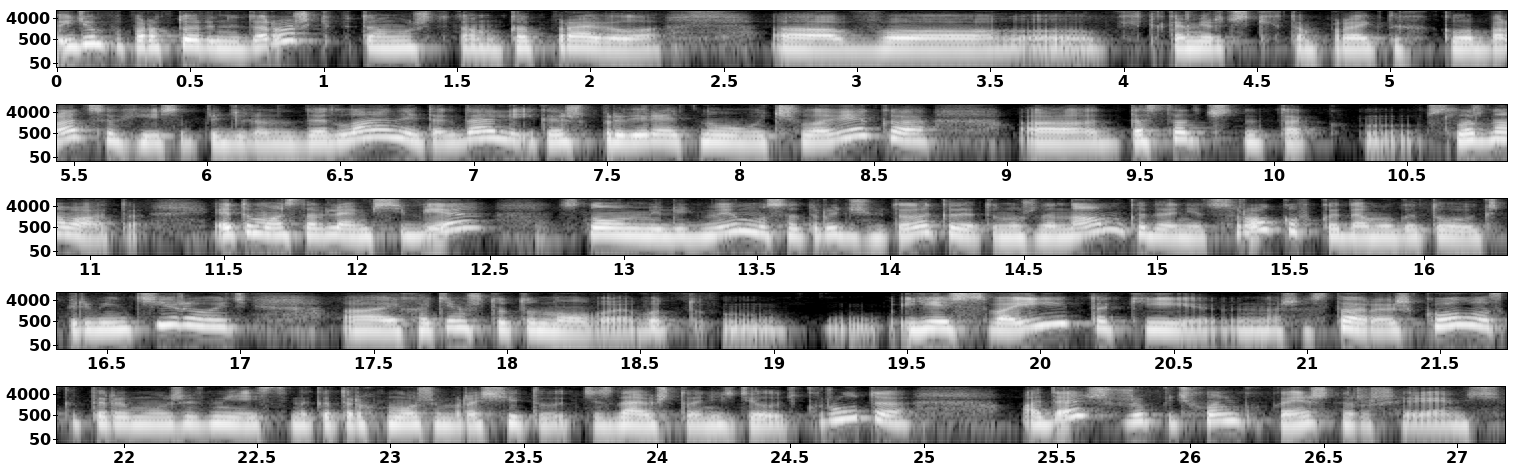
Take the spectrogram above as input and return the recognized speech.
идем по проторенной дорожке, потому что там, как правило, а, в а, каких-то коммерческих там проектах и коллаборациях есть определенные дедлайны и так далее. И, конечно, проверять нового человека а, достаточно так сложновато. Это мы оставляем себе. С новыми людьми мы сотрудничаем тогда, когда это нужно нам, когда нет сроков, когда мы готовы экспериментировать и хотим что-то новое. Вот есть свои такие, наша старая школа, с которой мы уже вместе, на которых можем рассчитывать и знаем, что они сделают круто, а дальше уже потихоньку, конечно, расширяемся.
